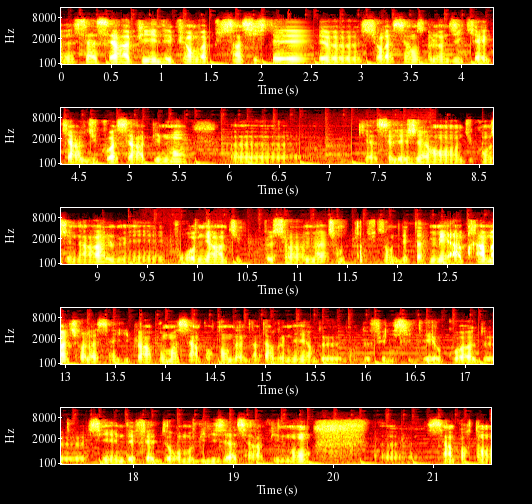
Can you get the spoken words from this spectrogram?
Euh, c'est assez rapide et puis on va plus insister euh, sur la séance de lundi qui, arrive du coup assez rapidement, euh, qui est assez légère en, du coup général, mais pour revenir un petit peu sur le match en plus en détail. Mais après un match, voilà, pour moi c'est important d'intervenir, de, féliciter ou quoi, de s'il y a une défaite, de remobiliser assez rapidement, c'est important.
